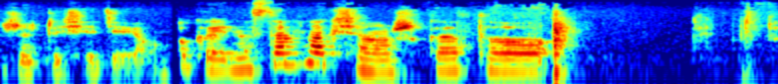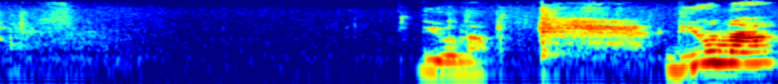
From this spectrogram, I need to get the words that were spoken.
rzeczy się dzieją. Okej, następna książka to Duna. Duna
